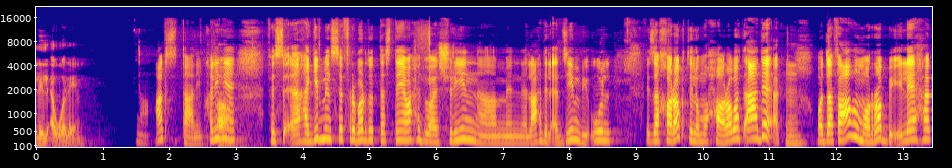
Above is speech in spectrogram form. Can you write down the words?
للأولاني. نعم، عكس التعليم. خليني آه. في س... هجيب من سفر برضو التثنية 21 آه، من العهد القديم بيقول إذا خرجت لمحاربة أعدائك. ودفعهم الرب إلهك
